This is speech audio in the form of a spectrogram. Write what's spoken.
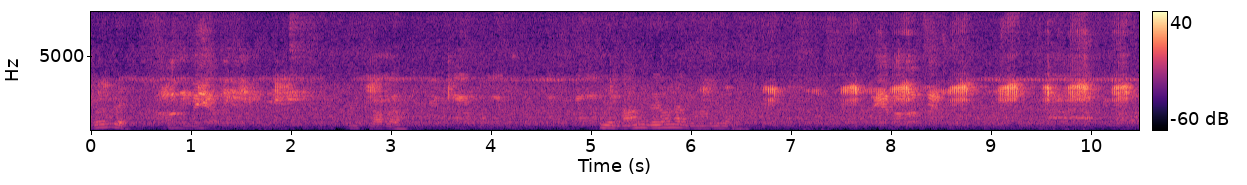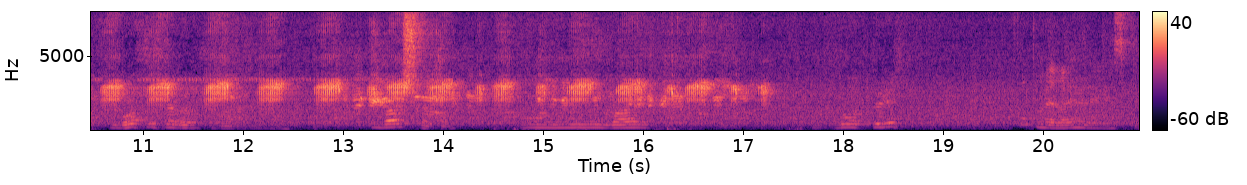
বুঝলে খাবা তুমি গান গেও না। গান গেও না বহুত চেষ্টা করো বয়স কত বয়স বত্রিশ মেলায় হয়ে গেছে।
